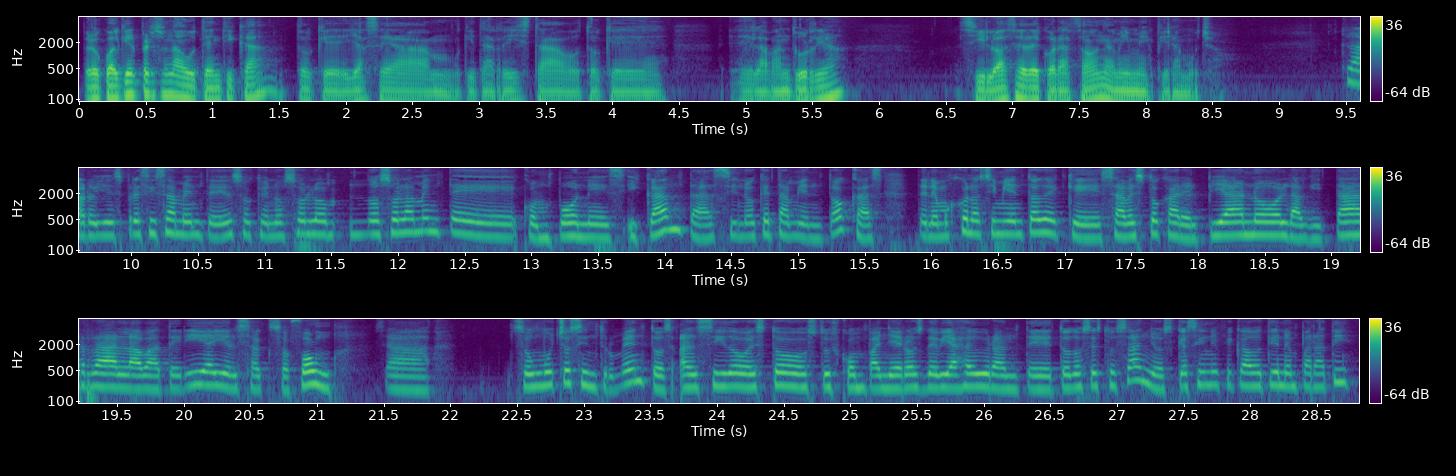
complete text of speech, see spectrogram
pero cualquier persona auténtica, toque ya sea mm, guitarrista o toque eh, la bandurria, si lo hace de corazón, a mí me inspira mucho. Claro, y es precisamente eso, que no, solo, no solamente compones y cantas, sino que también tocas. Tenemos conocimiento de que sabes tocar el piano, la guitarra, la batería y el saxofón. O sea, son muchos instrumentos. ¿Han sido estos tus compañeros de viaje durante todos estos años? ¿Qué significado tienen para ti?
